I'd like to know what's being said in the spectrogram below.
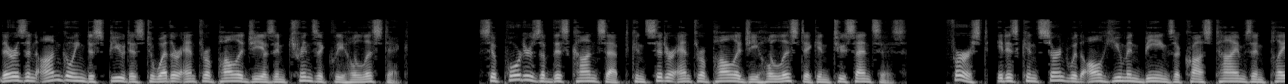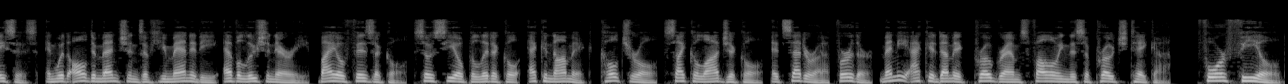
There is an ongoing dispute as to whether anthropology is intrinsically holistic. Supporters of this concept consider anthropology holistic in two senses. First, it is concerned with all human beings across times and places, and with all dimensions of humanity evolutionary, biophysical, socio-political, economic, cultural, psychological, etc. Further, many academic programs following this approach take a four-field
